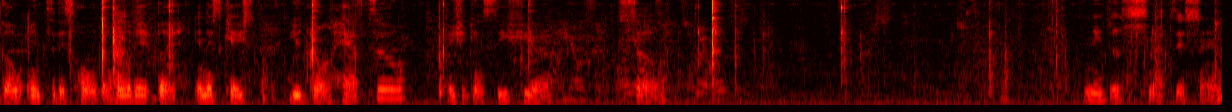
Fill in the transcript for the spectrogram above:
go into this hole to hold it. But in this case you don't have to as you can see here. So need to snap this in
